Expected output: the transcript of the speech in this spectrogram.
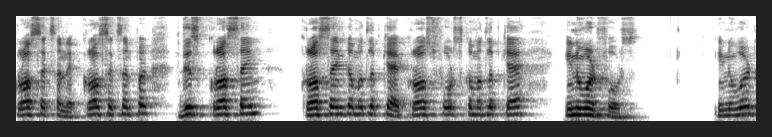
क्रॉस सेक्शन है क्रॉस सेक्शन पर this cross sign cross sign का मतलब क्या है? क्रॉस फोर्स का मतलब क्या है? इनवर्ड फोर्स इनवर्ड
